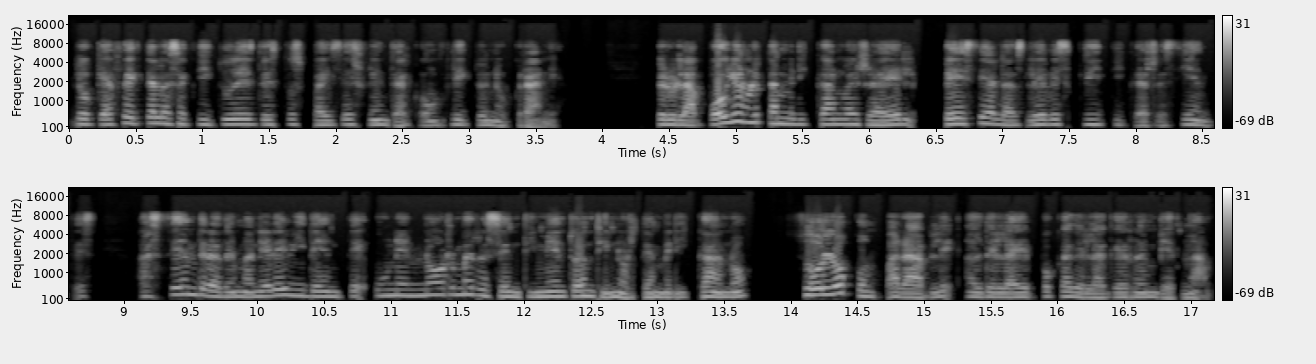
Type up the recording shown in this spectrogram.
lo que afecta las actitudes de estos países frente al conflicto en Ucrania. Pero el apoyo norteamericano a Israel, pese a las leves críticas recientes, acendra de manera evidente un enorme resentimiento antinorteamericano, solo comparable al de la época de la guerra en Vietnam.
